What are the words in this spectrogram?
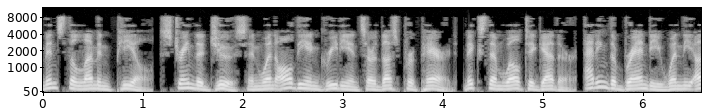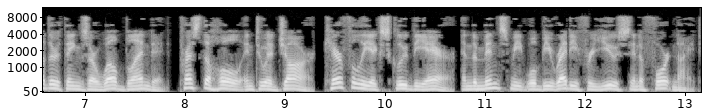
mince the lemon peel, strain the juice and when all the ingredients are thus prepared, mix them well together, adding the brandy when the other things are well blended, press the whole into a jar, carefully exclude the air, and the mincemeat will be ready for use in a fortnight.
